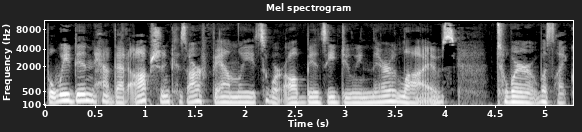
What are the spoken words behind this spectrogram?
but we didn't have that option because our families were all busy doing their lives to where it was like,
